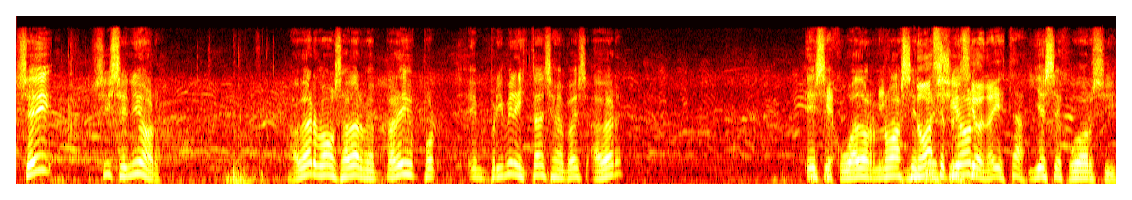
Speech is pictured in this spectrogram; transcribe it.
¿Sí? Sí, señor. A ver, vamos a ver. Me parece, por, en primera instancia me parece... A ver ese jugador no hace, no presión, hace presión, ahí está. Y ese jugador sí.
